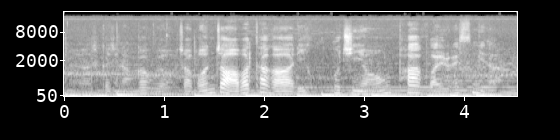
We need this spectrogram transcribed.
네, 아직까지는 안 가고요. 자 먼저 아바타가 리쿠쿠 진영 파악 완료했습니다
